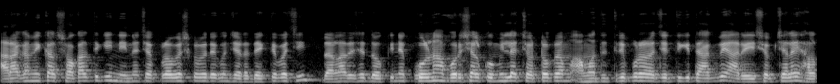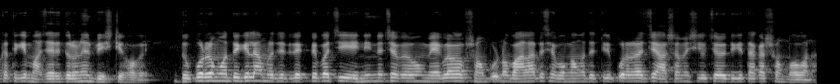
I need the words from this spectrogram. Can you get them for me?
আর আগামীকাল সকাল থেকেই নিম্নচাপ প্রবেশ করবে। দেখুন, যেটা দেখতে পাচ্ছি, বাংলাদেশের দক্ষিণে খুলনা, বরিশাল, কুমিল্লা, চট্টগ্রাম, আমাদের ত্রিপুরা রাজ্যের দিকে থাকবে। আর এইসব জেলায় হালকা থেকে মাঝারি ধরনের বৃষ্টি হবে। দুপুরের মধ্যে গেলে আমরা যেটা দেখতে পাচ্ছি, এই নিম্নচাপ এবং মেঘলাভাব সম্পূর্ণ বাংলাদেশ এবং আমাদের ত্রিপুরা রাজ্যে আসামে শিলচরের দিকে থাকার সম্ভাবনা।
